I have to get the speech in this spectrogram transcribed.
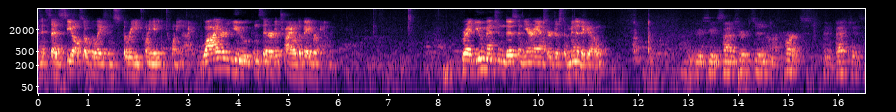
And it says, see also Galatians 3 28 and 29. Why are you considered a child of Abraham? Greg, you mentioned this in your answer just a minute ago. We receive the sign of circumcision on our hearts and in baptism.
